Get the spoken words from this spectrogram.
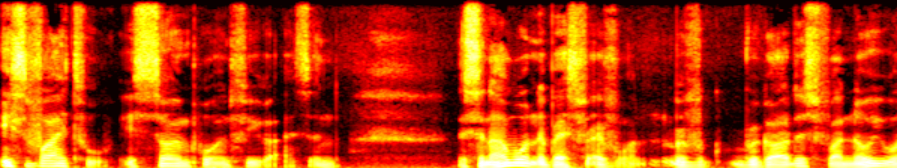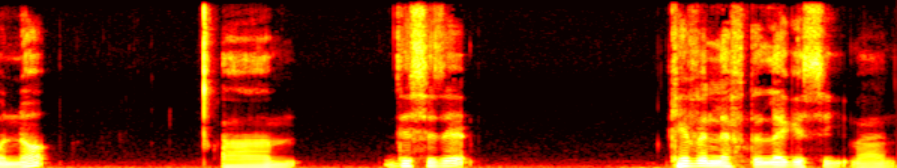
it's vital. It's so important for you guys. And listen, I want the best for everyone, regardless if I know you or not. Um, this is it. Kevin left the legacy, man,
